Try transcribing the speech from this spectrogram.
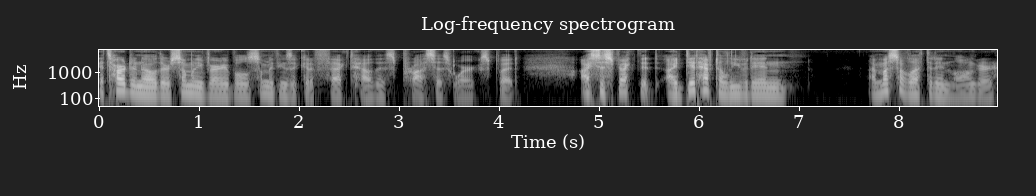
it's hard to know. There's so many variables, so many things that could affect how this process works, but I suspect that I did have to leave it in. I must have left it in longer.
